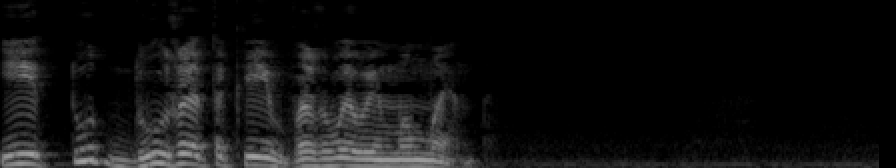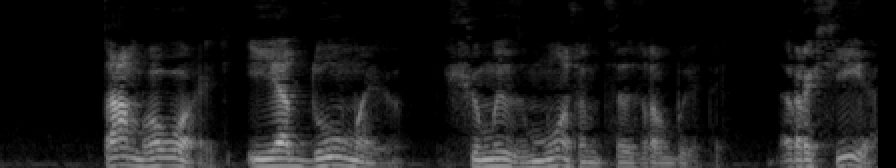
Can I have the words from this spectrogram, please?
І тут дуже такий важливий момент. Трамп говорить, і я думаю, що ми зможемо це зробити. Росія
